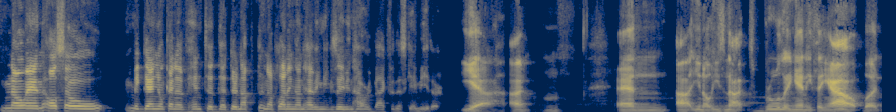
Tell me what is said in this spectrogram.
no, and also McDaniel kind of hinted that they're not they're not planning on having Xavier Howard back for this game either. Yeah, I mm, and uh, you know he's not ruling anything out, but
